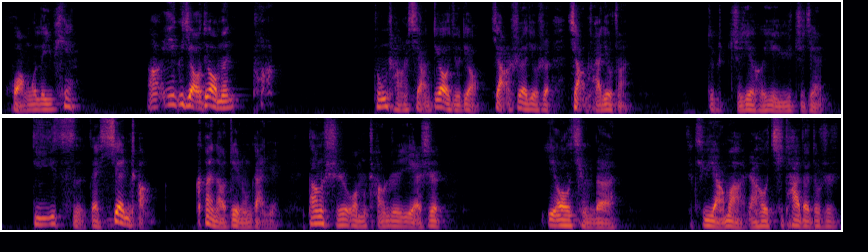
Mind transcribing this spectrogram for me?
晃过了一片，啊，一个脚吊门，唰，中场想吊就吊，想射就射，想传就传。这个职业和业余之间，第一次在现场看到这种感觉。当时我们长治也是邀请的。徐阳嘛，然后其他的都是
